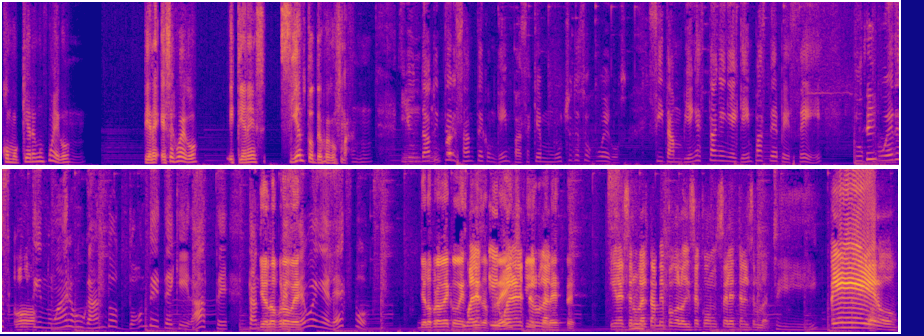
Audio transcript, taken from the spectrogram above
como quiera en un juego, Ujú, tiene ese juego y tienes cientos de juegos más. Y un dato interesante con Game Pass es que muchos de esos juegos, si también están en el Game Pass de PC, tú Sí. puedes Oh. continuar jugando donde te quedaste, tanto Yo lo en probé. PC o en el Xbox. Yo lo probé con Igual- of igual en el y celular. Celeste. Y en el celular también, porque lo hice con Celeste en el celular. Sí. Pero,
